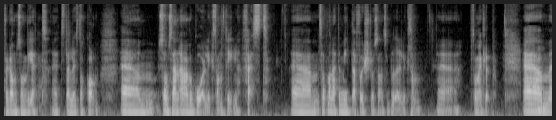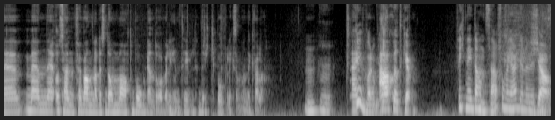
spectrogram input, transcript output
för de som vet ett ställe i Stockholm. ehm, som sen övergår liksom till fest. Ehm, så att man äter middag först och sen så blir det liksom eh, som en klubb. Ehm, eh, Men, eh, och sen förvandlades de matborden då väl in till drickbord liksom under kvällen. Mm. Nej. Gud vad roligt. Ja, skitkul. Fick ni dansa? Får man göra det nu? Ja,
